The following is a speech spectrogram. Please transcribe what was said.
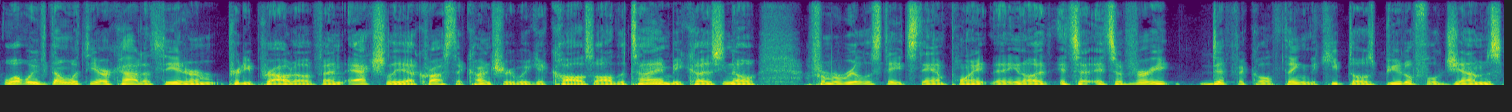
what we've done with the Arcada Theater. I'm pretty proud of, and actually across the country, we get calls all the time because you know, from a real estate standpoint, you know, it, it's a it's a very difficult thing to keep those beautiful gems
